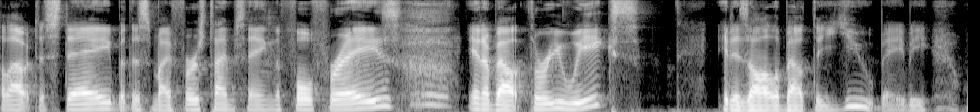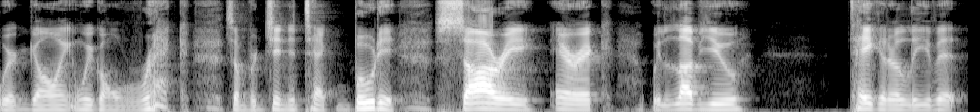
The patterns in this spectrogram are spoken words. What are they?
allow it to stay, but this is my first time saying the full phrase in about three weeks. It is all about the U, baby. We're going. We're gonna wreck some Virginia Tech booty. Sorry, Eric. We love you. Take it or leave it.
